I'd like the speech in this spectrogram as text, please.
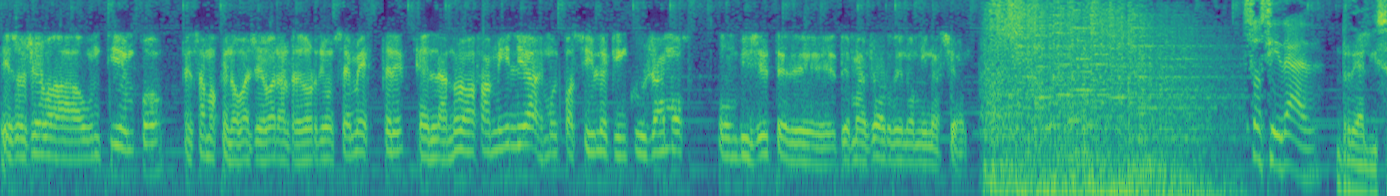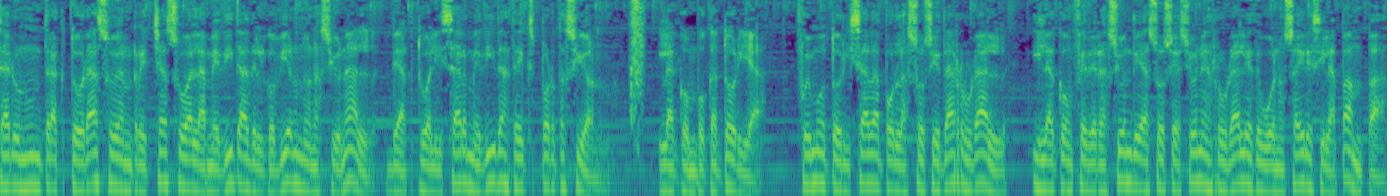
eso lleva un tiempo, pensamos que nos va a llevar alrededor de un semestre. En la nueva familia es muy posible que incluyamos un billete de, mayor denominación. Sociedad. Realizaron un tractorazo en rechazo a la medida del Gobierno Nacional de actualizar medidas de exportación. La convocatoria fue motorizada por la Sociedad Rural y la Confederación de Asociaciones Rurales de Buenos Aires y La Pampa,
